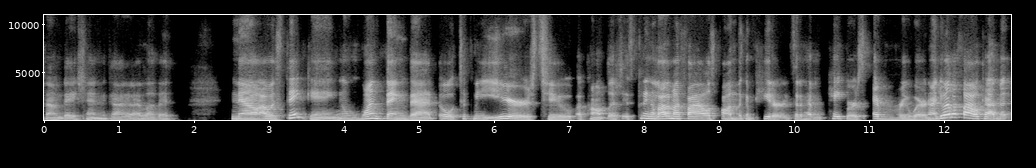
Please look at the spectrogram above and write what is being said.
Foundation, got it. I love it. Now, I was thinking one thing that, oh, it took me years to accomplish is putting a lot of my files on the computer instead of having papers everywhere. And I do have a file cabinet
